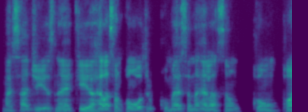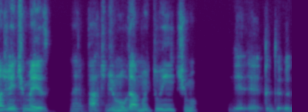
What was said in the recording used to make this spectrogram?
mais sadias, né? Que a relação com o outro começa na relação com, com a gente mesmo, né? Parte de um lugar muito íntimo, de, de, de,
